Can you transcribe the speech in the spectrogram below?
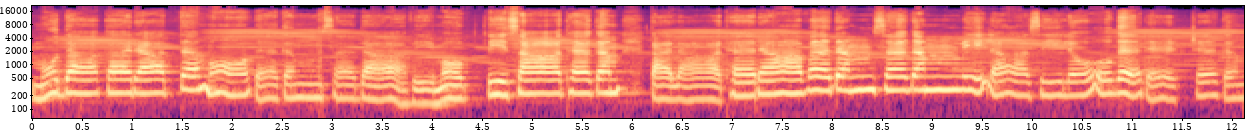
മുദാകരാത്തമോദകം സദാ വിമുക്തിസാധകം കലാധരാവതം സകം വിലാസി ലോകരക്ഷകം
